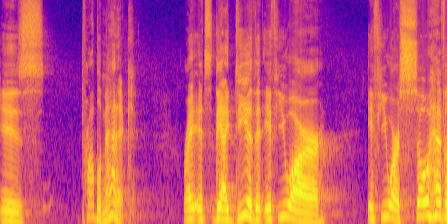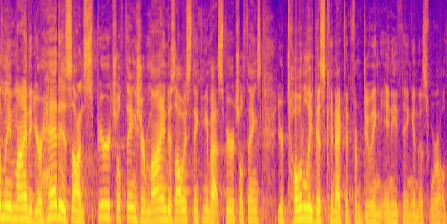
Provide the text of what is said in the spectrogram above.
is problematic, right? It's the idea that if you are if you are so heavenly minded, your head is on spiritual things, your mind is always thinking about spiritual things, you're totally disconnected from doing anything in this world.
